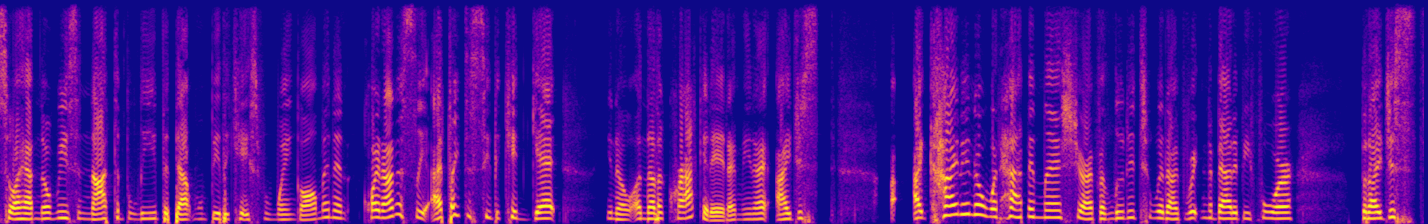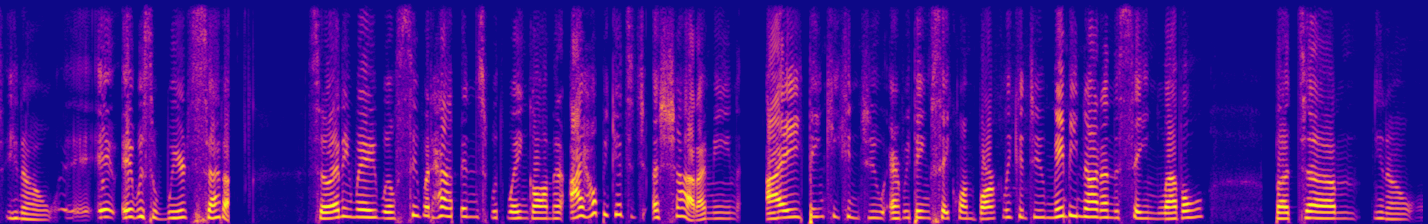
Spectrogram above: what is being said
So I have no reason not to believe that that won't be the case for Wayne Gallman. And quite honestly, I'd like to see the kid get, you know, another crack at it. I mean, I, I just, I kind of know what happened last year. I've alluded to it. I've written about it before, but I just, you know, it, it was a weird setup. So anyway, we'll see what happens with Wayne Gallman. I hope he gets a, shot. I mean, I think he can do everything Saquon Barkley could do. Maybe not on the same level, but um, you know,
